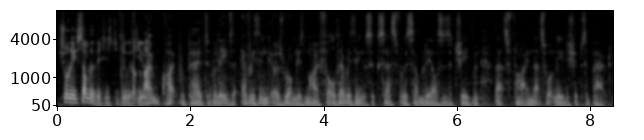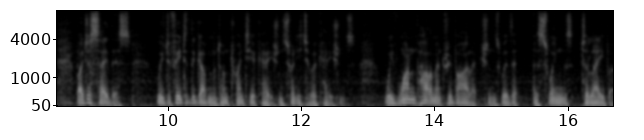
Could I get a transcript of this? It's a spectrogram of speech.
Surely some of it is to do with Look, you. I'm quite prepared to believe that everything goes wrong is my fault, everything that's successful is somebody else's achievement. That's fine. That's what leadership's about about. But I just say this, we've defeated the government on 20 occasions, 22 occasions. We've won parliamentary by-elections with uh, swings to Labour.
